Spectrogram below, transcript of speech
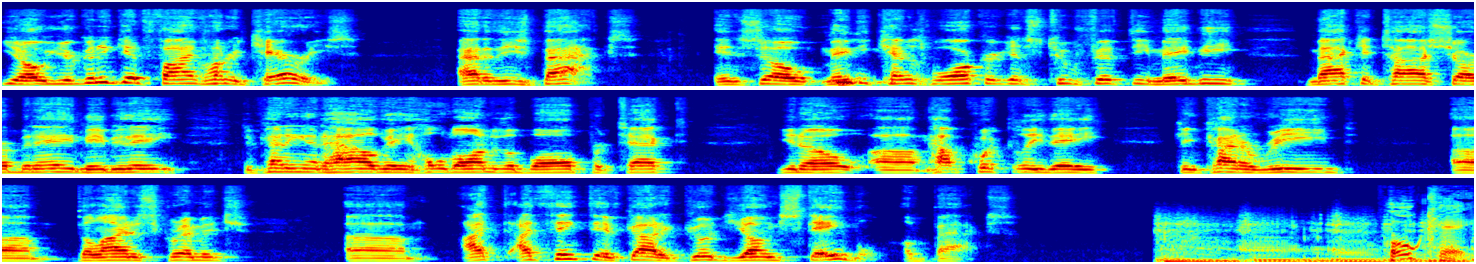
you know, you're going to get 500 carries out of these backs. And so maybe mm-hmm. Kenneth Walker gets 250, maybe McIntosh, Charbonnet, maybe they, depending on how they hold on to the ball, protect, you know, um, how quickly they can kind of read um, the line of scrimmage. Um, I, I think they've got a good young stable of backs. Okay,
